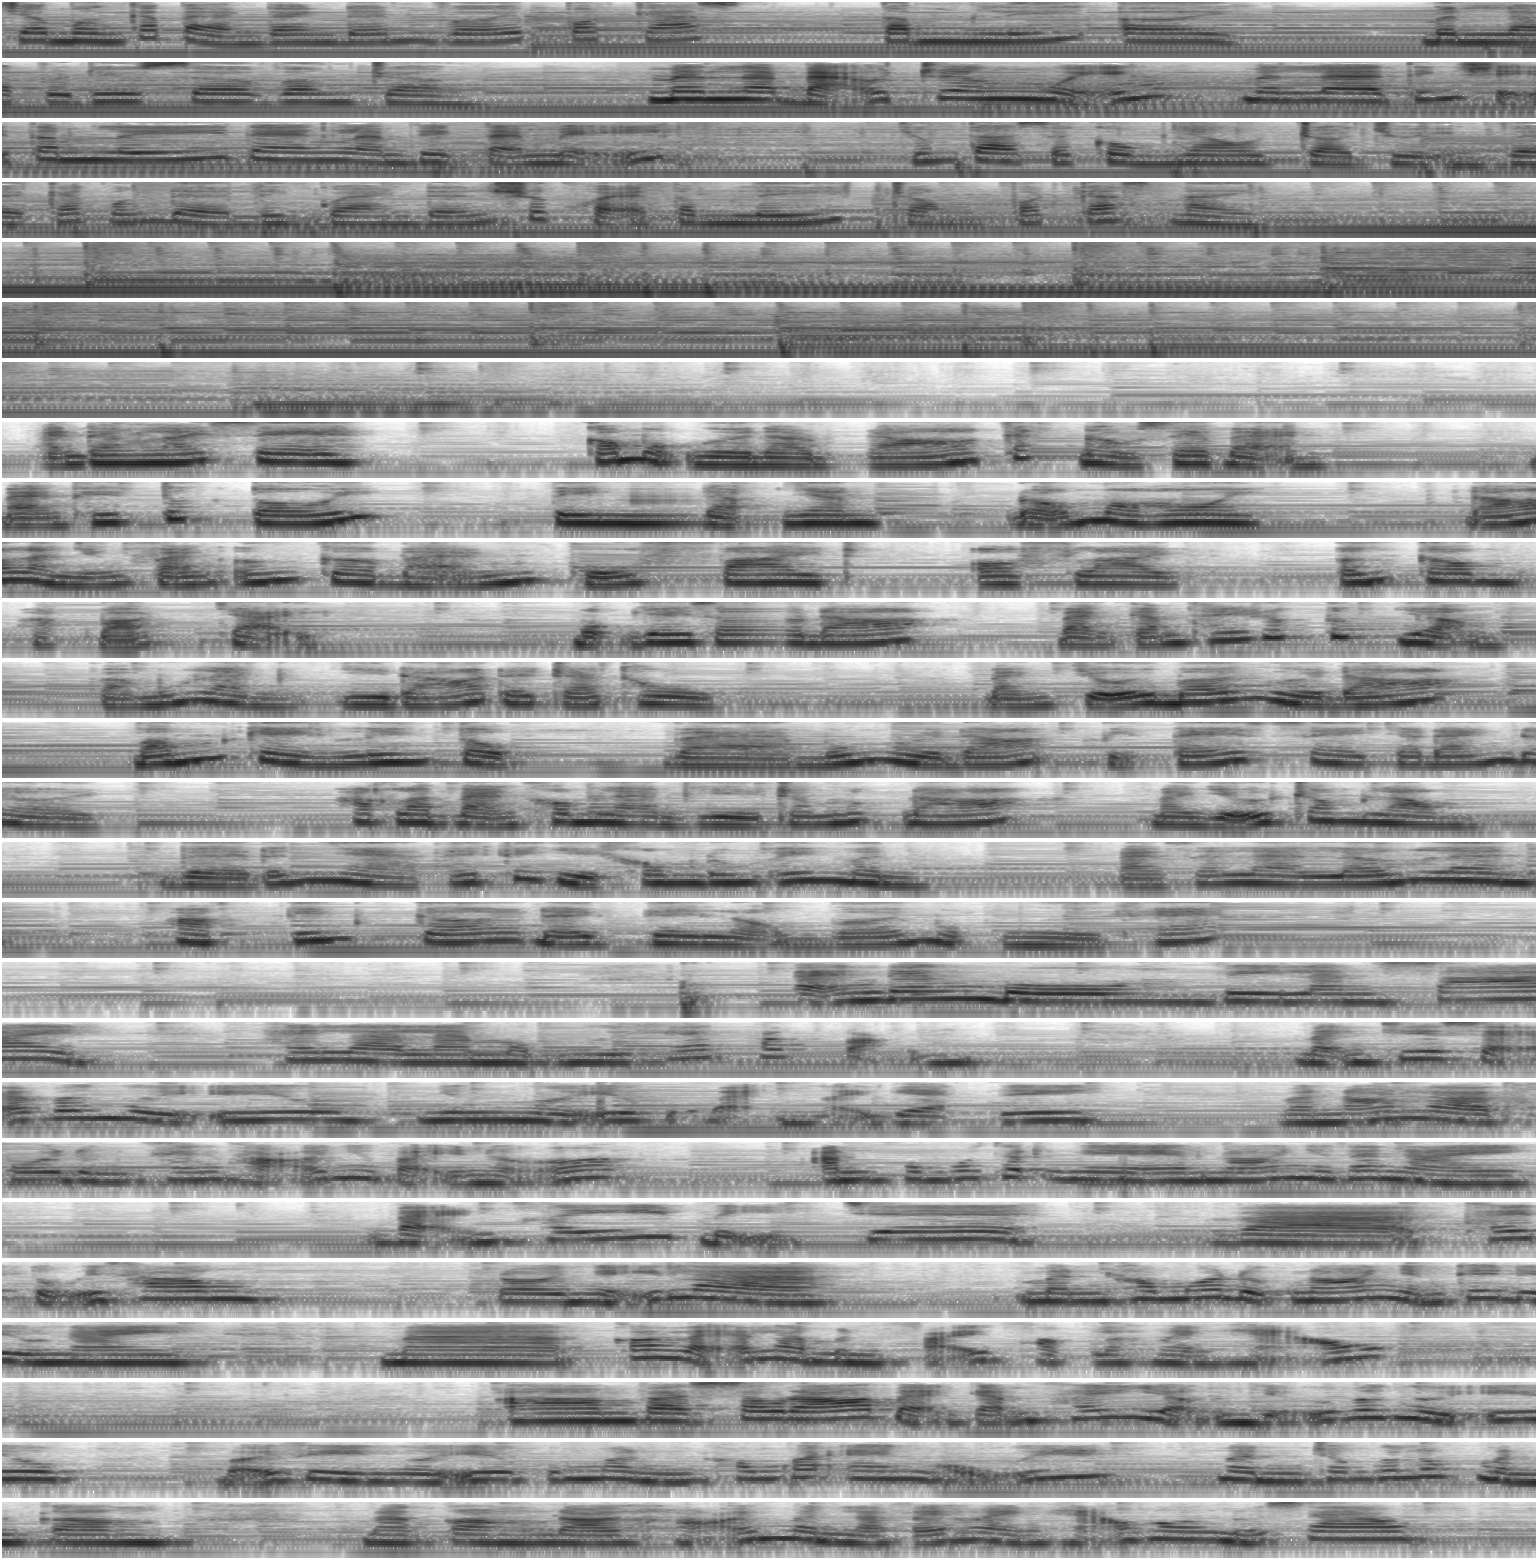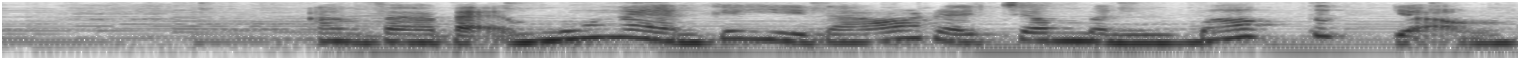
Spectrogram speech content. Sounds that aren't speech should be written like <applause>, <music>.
Chào mừng các bạn đang đến với podcast Tâm lý ơi. Mình là producer Vân Trần. Mình là Bảo Trân Nguyễn, mình là tiến sĩ tâm lý đang làm việc tại Mỹ. Chúng ta sẽ cùng nhau trò chuyện về các vấn đề liên quan đến sức khỏe tâm lý trong podcast này. Bạn đang lái xe, có một người nào đó cắt đầu xe bạn. Bạn thấy tức tối, tim đập nhanh, đổ mồ hôi. Đó là những phản ứng cơ bản của fight or flight, tấn công hoặc bỏ chạy. Một giây sau đó, bạn cảm thấy rất tức giận và muốn làm gì đó để trả thù. Bạn chửi bới người đó, bấm kèn liên tục và muốn người đó bị té xe cho đáng đời. Hoặc là bạn không làm gì trong lúc đó mà giữ trong lòng. Về đến nhà thấy cái gì không đúng ý mình, bạn sẽ la lớn lên hoặc kiếm cớ để gây lộn với một người khác. Bạn đang buồn vì làm sai hay là làm một người khác thất vọng? Bạn chia sẻ với người yêu, nhưng người yêu của bạn lại gạt đi và nói là thôi đừng than thở như vậy nữa, anh không có thích nghe em nói như thế này. Bạn thấy bị chê và thấy tủi thân, rồi nghĩ là mình không có được nói những cái điều này mà có lẽ là mình phải thật là hoàn hảo. Um, và sau đó bạn cảm thấy giận dữ với người yêu bởi vì người yêu của mình không có an ủi mình trong cái lúc mình cần mà còn đòi hỏi mình là phải hoàn hảo hơn nữa sao? À, và bạn muốn làm cái gì đó để cho mình bớt tức giận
